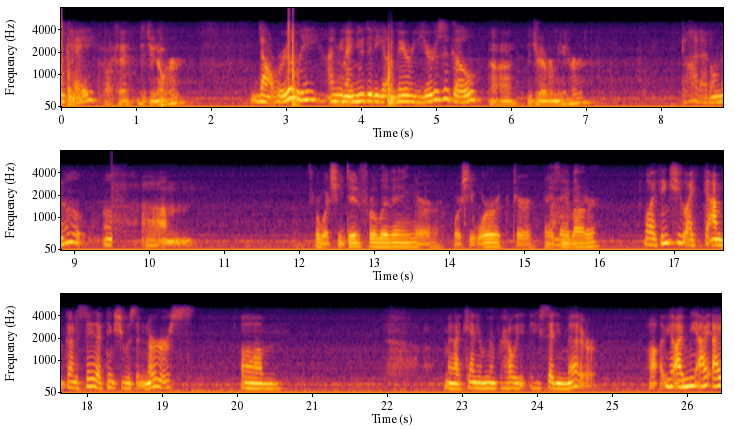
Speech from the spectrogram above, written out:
Okay. Okay. Did you know her? Not really. I mean, I knew that he got married years ago. Uh huh. Did you ever meet her? God, I don't know. Um, or what she did for a living, or where she worked, or anything Uh, about her? well, I think she, I th- I'm going to say, I think she was a nurse. Um, man, I can't even remember how he, he said he met her. Uh, yeah, I mean, I, I,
